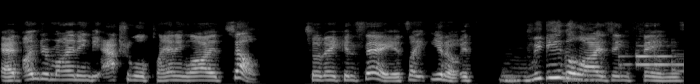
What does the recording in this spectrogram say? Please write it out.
at undermining the actual planning law itself so they can say. It's like you know it's legalizing things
